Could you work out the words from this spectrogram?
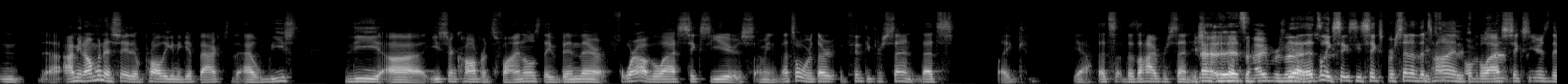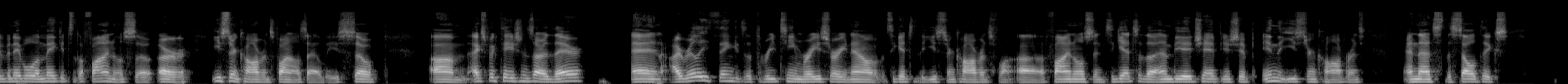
mean, I'm going to say they're probably going to get back to the, at least the uh, Eastern Conference Finals. They've been there four out of the last six years. I mean, that's over 30, 50%. That's like, yeah, that's that's a high percentage. Yeah, that's a high percentage. Yeah, that's like 66% of the time over the last six years they've been able to make it to the finals. So, or Eastern Conference Finals at least. So, um, expectations are there. And I really think it's a three team race right now to get to the Eastern Conference uh, finals and to get to the NBA championship in the Eastern Conference. And that's the Celtics,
